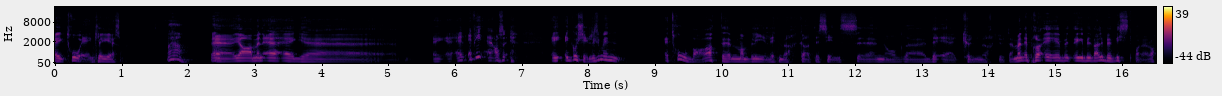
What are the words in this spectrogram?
Jeg tror egentlig jeg er sånn. Å ja. Ja. Eh, ja, men jeg Jeg, eh, jeg, jeg, jeg, altså, jeg, går ikke liksom inn Jeg tror bare at eh, man blir litt mørkere til sinns eh, når det er kun mørkt ute. Men jeg, prøver, jeg, jeg er blitt veldig bevisst på det, da.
